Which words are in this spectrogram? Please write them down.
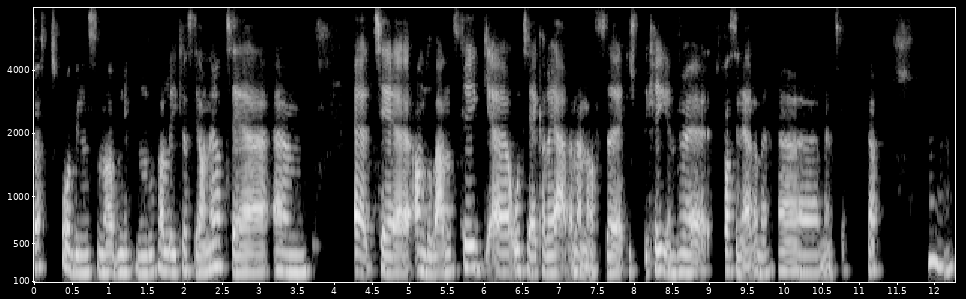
født på begynnelsen av 1900-tallet i Kristiania til um, til andre verdenskrig og til karrieren hennes etter krigen. Hun er fascinerende uh, menneske. Ja. Mm.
